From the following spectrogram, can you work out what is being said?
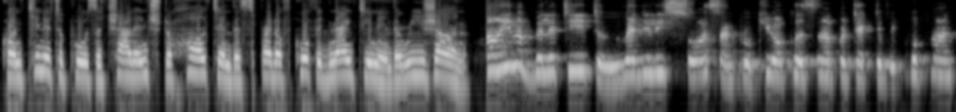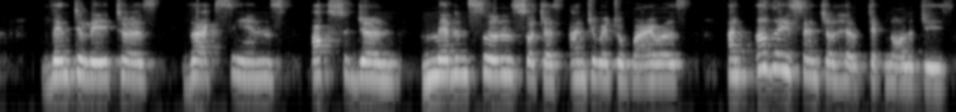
continue to pose a challenge to halting the spread of COVID 19 in the region. Our inability to readily source and procure personal protective equipment ventilators, vaccines, oxygen, medicines such as antiretrovirals, and other essential health technologies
